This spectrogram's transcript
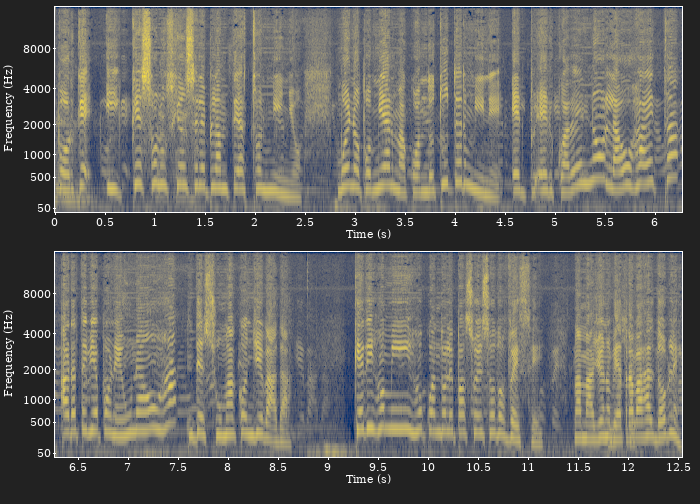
¿Por qué? ¿Y qué solución se le plantea a estos niños? Bueno, pues mi arma, cuando tú termines el, el cuaderno, la hoja esta, ahora te voy a poner una hoja de suma conllevada. ¿Qué dijo mi hijo cuando le pasó eso dos veces? Mamá, yo no voy a trabajar el doble.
